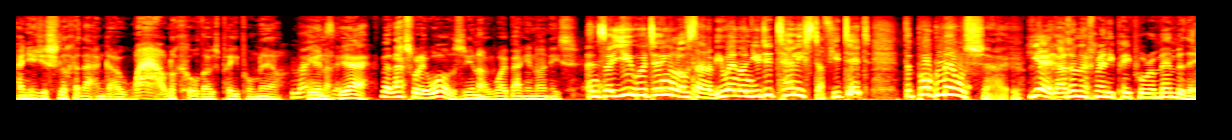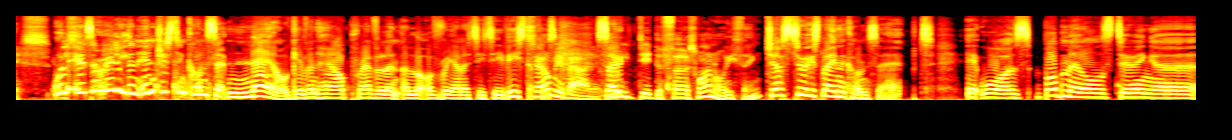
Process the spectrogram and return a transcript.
And you just look at that and go, "Wow, look at all those people now." You know, yeah. But that's what it was, you know, way back in the nineties. And so you were doing a lot of stand up. You went on, you did telly stuff. You did the Bob Mills show. Yeah, I don't know if many people remember this. Well, it's a really an interesting concept now, given how prevalent a lot of reality TV stuff Tell is. me about it. So, we did the first one, I think. just to explain the concept, it was Bob Mills doing a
